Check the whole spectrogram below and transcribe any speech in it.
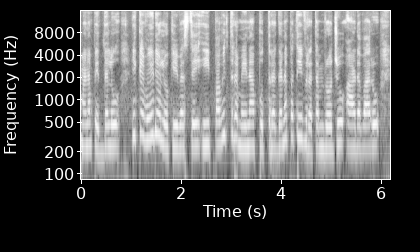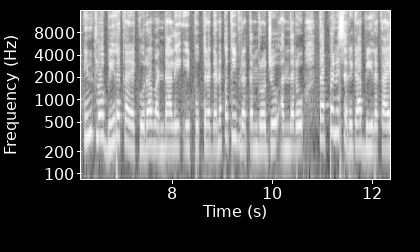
మన పెద్దలు ఇక వీడియోలోకి వస్తే ఈ పవిత్రమైన పుత్ర గణపతి వ్రతం రోజు ఆడవారు ఇంట్లో బీరకాయ కూర వండాలి. ఈ పుత్ర గణపతి వ్రతం రోజు అందరూ తప్పనిసరిగా బీరకాయ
